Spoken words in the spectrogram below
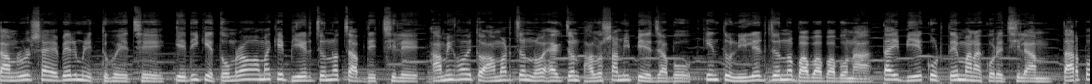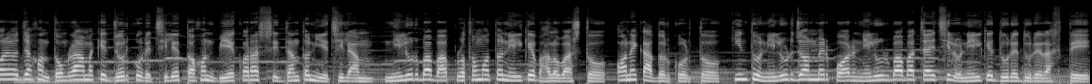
কামরুল সাহেবের মৃত্যু হয়েছে। এদিকে তোমরাও আমাকে বিয়ের জন্য চাপ দিচ্ছিলে। আমি হয়তো আমার জন্য একজন ভালো স্বামী পেয়ে যাব, কিন্তু নীলের জন্য বাবা পাবো না। তাই বিয়ে করতে মানা করেছিলাম। তারপরেও যখন তোমরা আমাকে জোর করেছিলে, তখন বিয়ে করার সিদ্ধান্ত নিয়েছিলাম। নীলুর বাবা প্রথমত নীলকে ভালোবাসতো, অনেক আদর করত। কিন্তু নীলুর জন্মের পর নীলুর বাবা চাইছিল নীলকে দূরে দূরে রাখতে।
